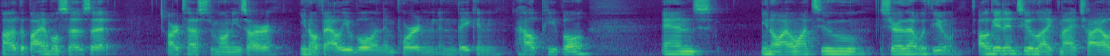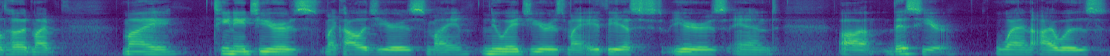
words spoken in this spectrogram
uh, the Bible says that our testimonies are you know valuable and important and they can help people. And you know I want to share that with you. I'll get into like my childhood, my my teenage years, my college years, my new age years, my atheist years, and uh, this year when I was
